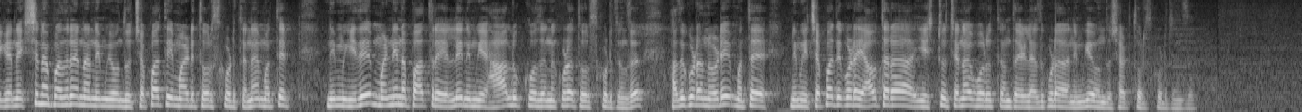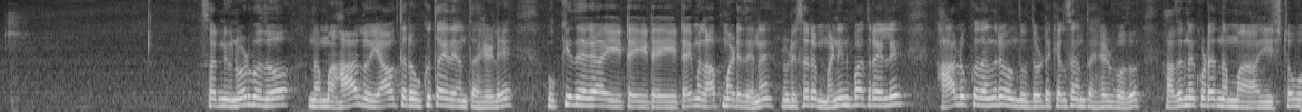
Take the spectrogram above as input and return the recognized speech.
ಈಗ ನೆಕ್ಸ್ಟ್ ಏನಪ್ಪ ಅಂದರೆ ನಾನು ನಿಮಗೆ ಒಂದು ಚಪಾತಿ ಮಾಡಿ ತೋರಿಸ್ಕೊಡ್ತೇನೆ, ಮತ್ತು ನಿಮಗೆ ಇದೇ ಮಣ್ಣಿನ ಪಾತ್ರೆಯಲ್ಲಿ ನಿಮಗೆ ಹಾಲು ಕೋದನ್ನು ಕೂಡ ತೋರಿಸ್ಕೊಡ್ತೇನೆ ಸರ್. ಅದು ಕೂಡ ನೋಡಿ, ಮತ್ತು ನಿಮಗೆ ಚಪಾತಿ ಕೂಡ ಯಾವ ಥರ ಎಷ್ಟು ಚೆನ್ನಾಗಿ ಬರುತ್ತೆ ಅಂತ ಹೇಳಿ, ಅದು ಕೂಡ ನಿಮಗೆ ಒಂದು ಶಾರ್ಟ್ ತೋರಿಸ್ಕೊಡ್ತೇನೆ ಸರ್. ಸರ್, ನೀವು ನೋಡ್ಬೋದು ನಮ್ಮ ಹಾಲು ಯಾವ ಥರ ಉಕ್ಕುತ್ತಾ ಇದೆ ಅಂತ ಹೇಳಿ. ಉಕ್ಕಿದಾಗ ಈ ಟೈ ಈ ಟೈ, ಈ ಟೈಮಲ್ಲಿ ಆಫ್ ಮಾಡಿದ್ದೇನೆ. ನೋಡಿ ಸರ್, ಮಣ್ಣಿನ ಪಾತ್ರೆಯಲ್ಲಿ ಹಾಲು ಉಕ್ಕೋದಂದರೆ ಒಂದು ದೊಡ್ಡ ಕೆಲಸ ಅಂತ ಹೇಳ್ಬೋದು. ಅದನ್ನು ಕೂಡ ನಮ್ಮ ಈ ಸ್ಟವ್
